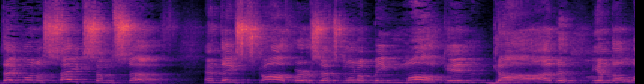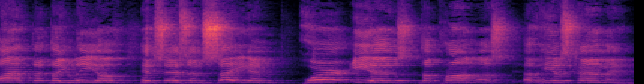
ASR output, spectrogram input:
they're going to say some stuff. And these scoffers that's going to be mocking God in the life that they live, it says, and saying, Where is the promise of His coming?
